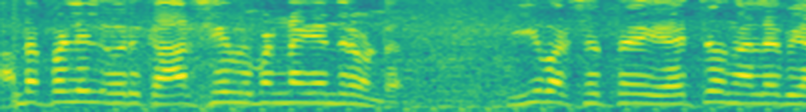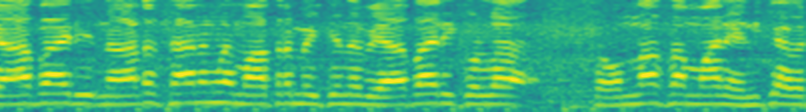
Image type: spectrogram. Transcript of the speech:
പണ്ടപ്പള്ളിയിൽ ഒരു കാർഷിക വിപണന കേന്ദ്രമുണ്ട്. ഈ വർഷത്തെ ഏറ്റവും നല്ല വ്യാപാരി നാടൻ സാധനങ്ങൾ മാത്രം വയ്ക്കുന്ന വ്യാപാരിക്കുള്ള ഒന്നാം സമ്മാനം എനിക്ക് അവർ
